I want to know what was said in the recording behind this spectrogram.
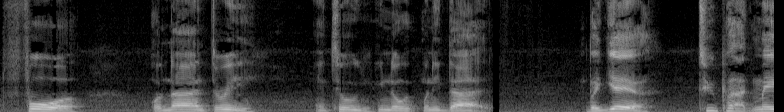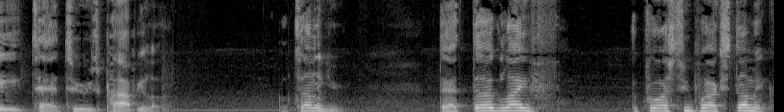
4 or 9 3 until, you know, when he died. But yeah, Tupac made tattoos popular. I'm telling you, that thug life across Tupac's stomach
